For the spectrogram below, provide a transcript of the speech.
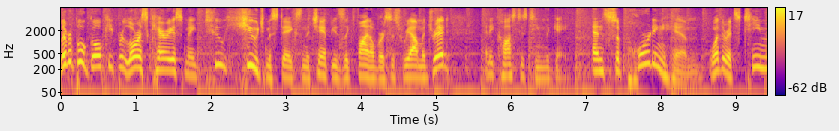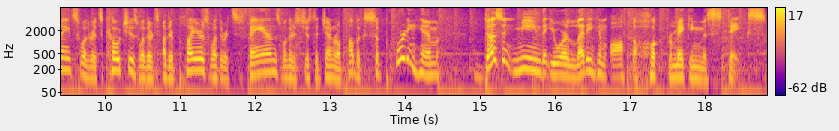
Liverpool goalkeeper Loris Karius made two huge mistakes in the Champions League final versus Real Madrid, and he cost his team the game. And supporting him, whether it's teammates, whether it's coaches, whether it's other players, whether it's fans, whether it's just the general public, supporting him doesn't mean that you are letting him off the hook for making mistakes.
